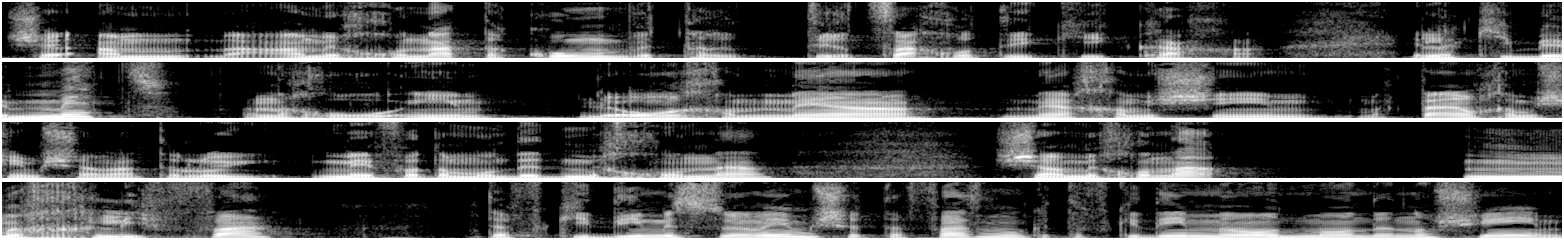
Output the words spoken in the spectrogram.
שהמכונה תקום ותרצח אותי כי ככה, אלא כי באמת אנחנו רואים לאורך המאה, 150, 250 שנה, תלוי מאיפה אתה מודד מכונה, שהמכונה מחליפה תפקידים מסוימים שתפסנו כתפקידים מאוד מאוד אנושיים.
